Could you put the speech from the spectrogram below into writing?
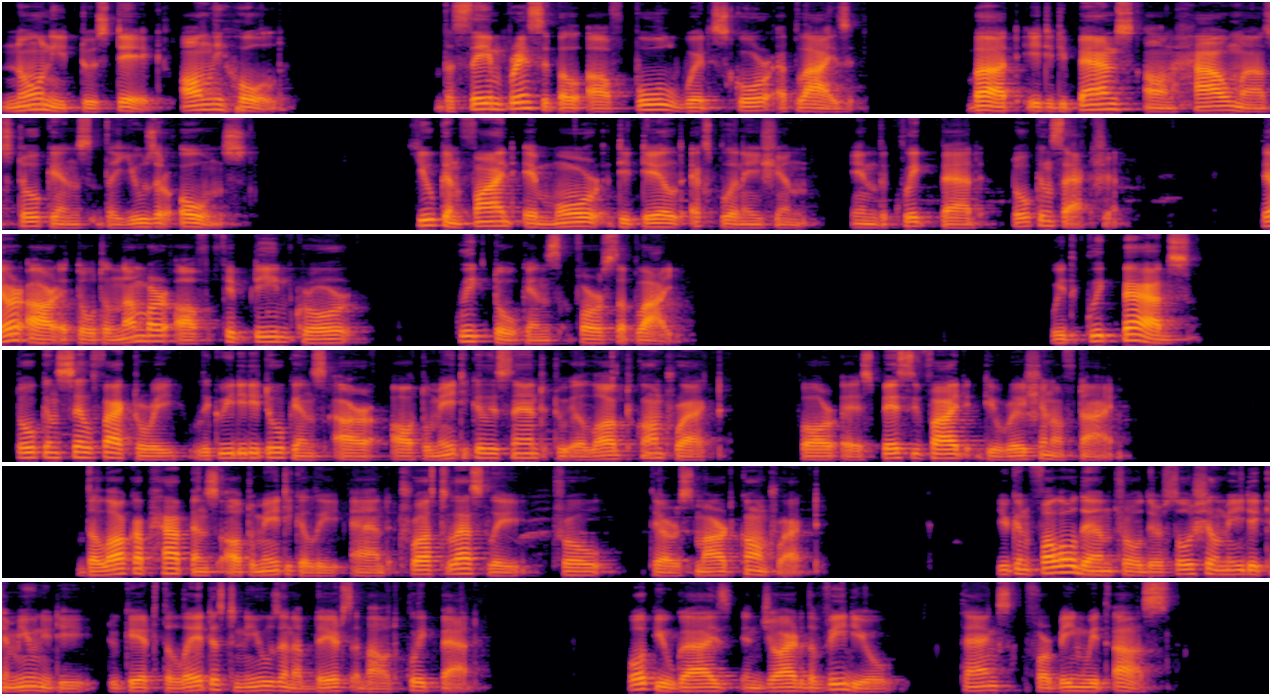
No need to stake, only hold. The same principle of pool weight score applies, but it depends on how much tokens the user owns. You can find a more detailed explanation in the ClikPad token section. There are a total number of 15 crore click tokens for supply. With ClikPad's token sale factory, liquidity tokens are automatically sent to a logged contract for a specified duration of time. The lockup happens automatically and trustlessly through their smart contract. You can follow them through their social media community to get the latest news and updates about ClikPad. Hope you guys enjoyed the video. Thanks for being with us.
